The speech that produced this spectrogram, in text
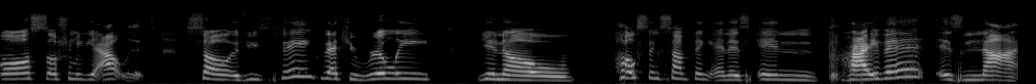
all social media outlets. So if you think that you really, you know, posting something and it's in private is not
